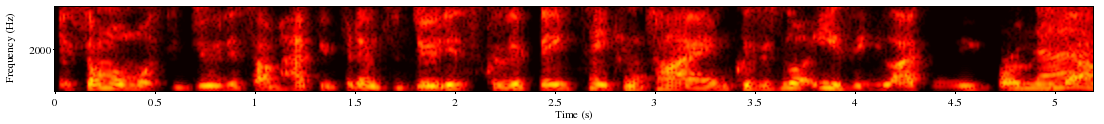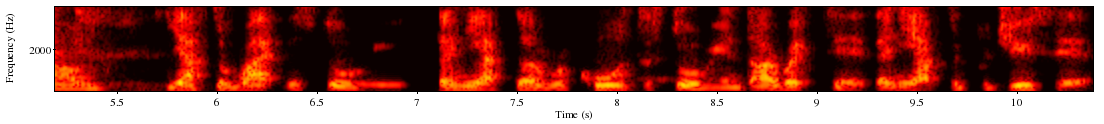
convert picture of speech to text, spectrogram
if someone wants to do this, I'm happy for them to do this. Because if they've taken time, because it's not easy, like we've broken no, down, you have to write the story, then you have to record the story and direct it, then you have to produce it.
